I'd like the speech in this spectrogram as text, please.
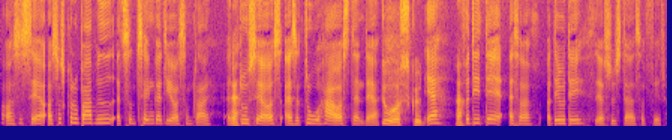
Og så, ser, og så skal du bare vide, at så tænker de også om dig. At Ja. du ser også, altså du har også den der. Du er også skøn. Ja, Ja. ja, fordi det, altså, og det er jo det, jeg synes, der er så fedt.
